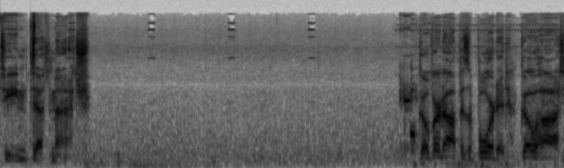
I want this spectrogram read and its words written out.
Team Deathmatch. Covert Op is aborted. Go hot.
